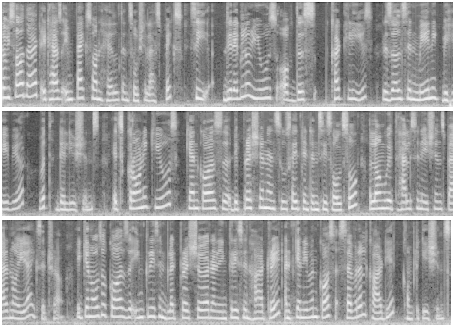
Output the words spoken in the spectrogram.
Now we saw that it has impacts on health and social aspects. See, the regular use of this khat leaves results in manic behavior with delusions. Its chronic use can cause uh, depression and suicide tendencies also, along with hallucinations, paranoia, etc. It can also cause increase in blood pressure and increase in heart rate, and it can even cause several cardiac complications.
